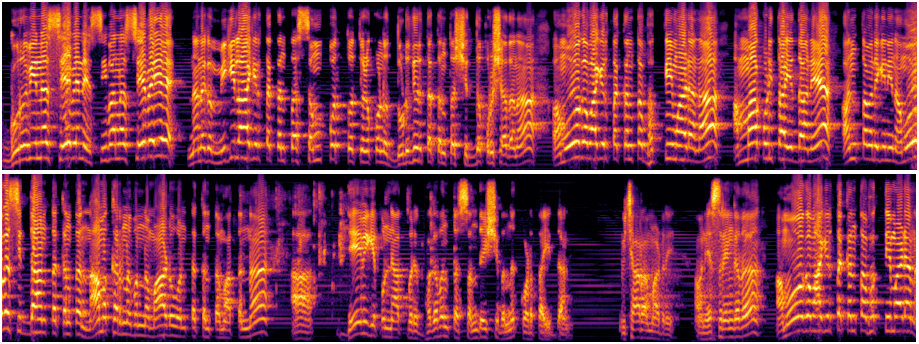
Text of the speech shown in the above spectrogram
ಗುರುವಿನ ಸೇವೆನೆ, ಶಿವನ ಸೇವೆಯೇ ನನಗ ಮಿಗಿಲಾಗಿರ್ತಕ್ಕಂಥ ಸಂಪತ್ತು ತಿಳ್ಕೊಂಡು ದುಡಿದಿರ್ತಕ್ಕಂಥ ಸಿದ್ಧ ಪುರುಷ ಅದನ, ಅಮೋಘವಾಗಿರ್ತಕ್ಕಂಥ ಭಕ್ತಿ ಮಾಡನ ಅಮ್ಮ ಕುಡಿತಾ ಇದ್ದಾನೆ ಅಂತವನಿಗೆ ನೀನು ಅಮೋಘ ಸಿದ್ಧ ಅಂತಕ್ಕಂಥ ನಾಮಕರಣವನ್ನ ಮಾಡು ಅಂತಕ್ಕಂಥ ಮಾತನ್ನ ಆ ದೇವಿಗೆ ಪುಣ್ಯಾತ್ಮರು ಭಗವಂತ ಸಂದೇಶವನ್ನು ಕೊಡ್ತಾ ಇದ್ದಾನೆ. ವಿಚಾರ ಮಾಡ್ರಿ, ಅವನ ಹೆಸರು ಹೆಂಗದ? ಅಮೋಘವಾಗಿರ್ತಕ್ಕಂಥ ಭಕ್ತಿ ಮಾಡ್ಯಾನ.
